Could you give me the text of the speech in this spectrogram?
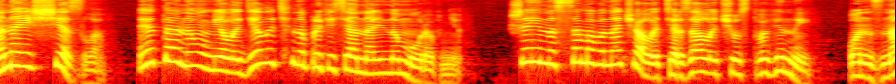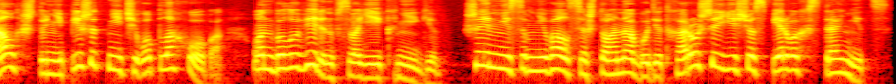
Она исчезла. Это она умела делать на профессиональном уровне. Шейна с самого начала терзала чувство вины. Он знал, что не пишет ничего плохого. Он был уверен в своей книге. Шейн не сомневался, что она будет хорошей еще с первых страниц.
